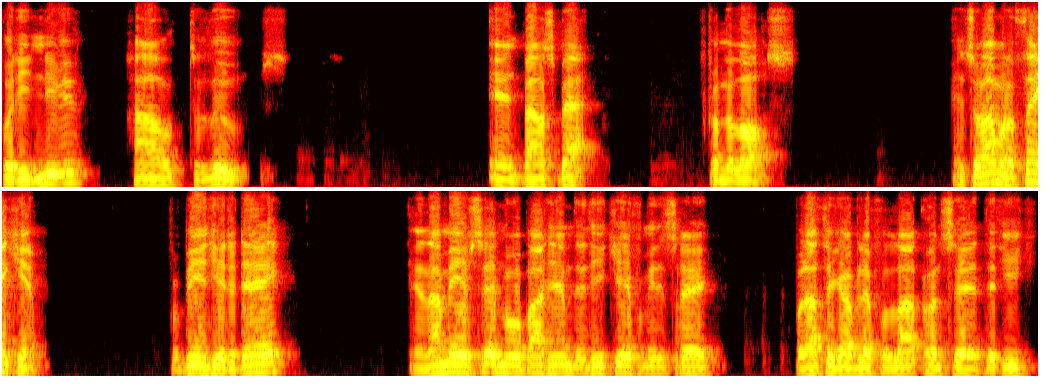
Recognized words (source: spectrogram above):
but he knew how to lose and bounce back from the loss. And so I want to thank him for being here today. And I may have said more about him than he cared for me to say, but I think I've left a lot unsaid that he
